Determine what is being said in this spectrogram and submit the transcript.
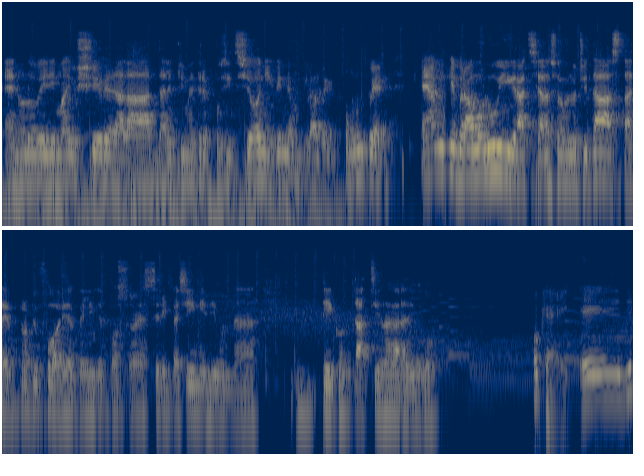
eh, non lo vedi mai uscire dalla, dalle prime tre posizioni, quindi è un pilota che comunque è anche bravo lui, grazie alla sua velocità, a stare proprio fuori da quelli che possono essere i casini di un, dei contatti di una gara di gruppo. Ok, e direi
